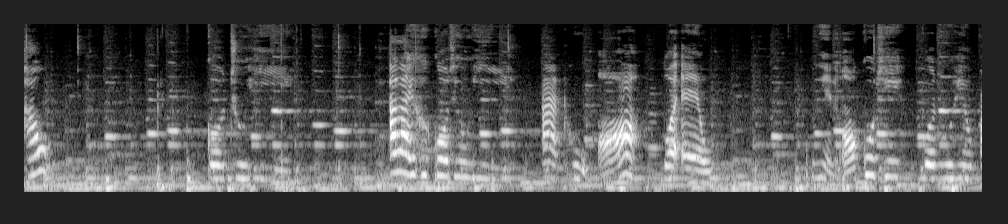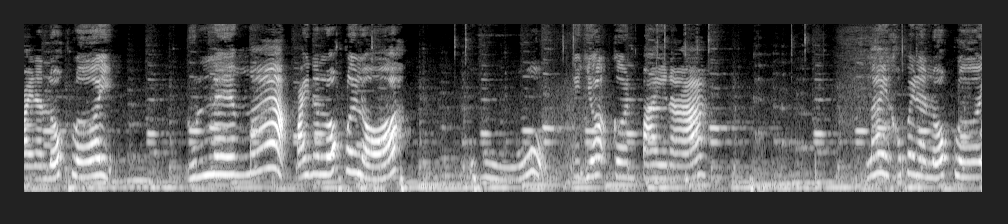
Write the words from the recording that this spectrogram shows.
เขา go to he อะไรคือ go to he อ่านถูก อ๋อ ตัว L เพิ่งเห็น อ๋อ go to go to hell ไปนรกเลย รุนแรงมาก ไปนรกเลยเหรอ โอ้โหจะเยอะเกินไปนะ ไล่เขาไปนรกเลย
